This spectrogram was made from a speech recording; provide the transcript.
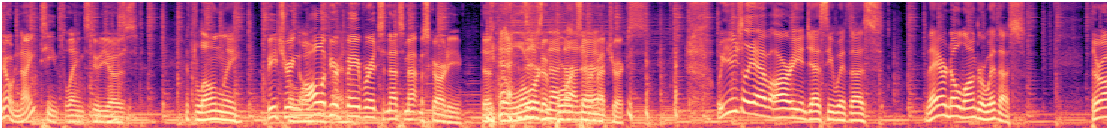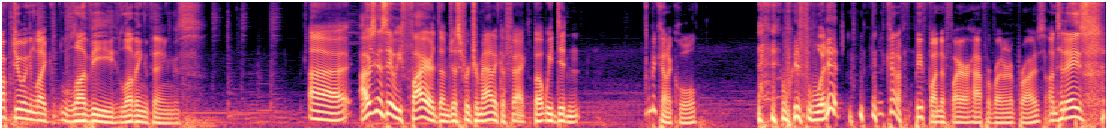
no, 19th Lane Studios, It's lonely. featuring The all of your Friday. favorites, and that's Matt Moscardi, the, the lord of board sabermetrics. We usually have Ari and Jesse with us. They are no longer with us. They're off doing like lovey, loving things. Uh, I was going to say we fired them just for dramatic effect, but we didn't. That'd be kind of cool. Would it? It'd kind of be fun to fire half of our enterprise. On today's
